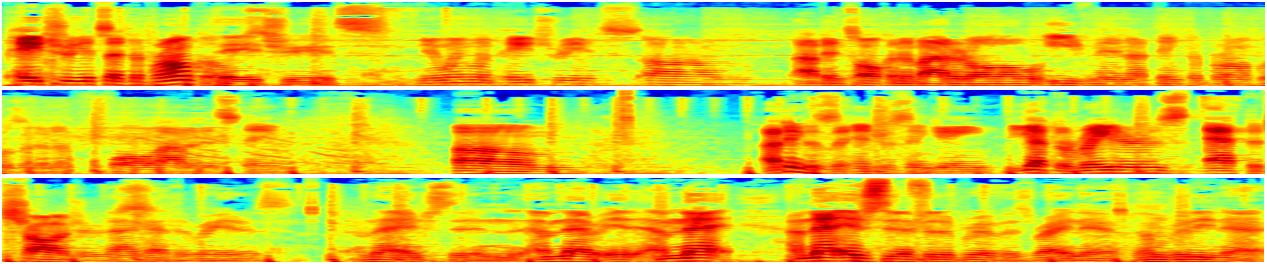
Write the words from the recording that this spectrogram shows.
Patriots at the Broncos. Patriots. New England Patriots. Um, I've been talking about it all evening. I think the Broncos are going to fall out of this thing. Um, I think this is an interesting game. You got the Raiders at the Chargers. I got the Raiders. I'm not interested in. I'm not. I'm not. I'm not interested in Philip Rivers right now. I'm really not.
